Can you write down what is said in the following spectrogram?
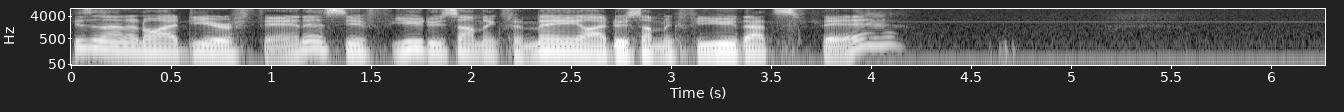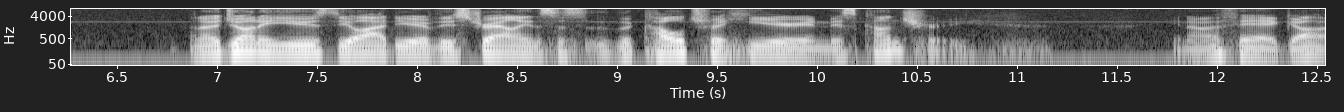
Isn't that an idea of fairness? If you do something for me, I do something for you, that's fair? I know Johnny used the idea of the Australian, the culture here in this country, you know, a fair go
